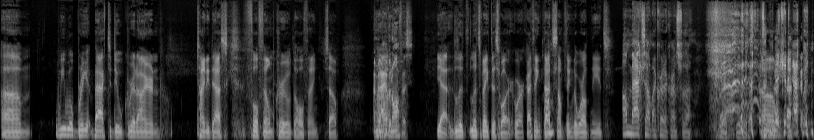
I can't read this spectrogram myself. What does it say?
Um, we will bring it back to do gridiron, tiny desk, full film crew, the whole thing. So. I mean, I have Uh, an office. Yeah, let, let's make this wor- work. I think that's Um, something the world needs. I'll max out my credit cards for that. Yeah, Um, Make it happen.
